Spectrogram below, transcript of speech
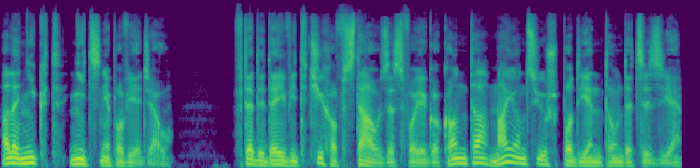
ale nikt nic nie powiedział. Wtedy David cicho wstał ze swojego kąta, mając już podjętą decyzję.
